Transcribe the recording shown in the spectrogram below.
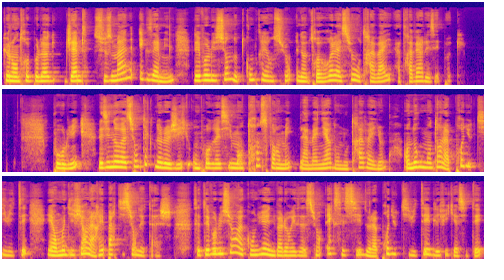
que l'anthropologue James Sussman examine l'évolution de notre compréhension et notre relation au travail à travers les époques. Pour lui, les innovations technologiques ont progressivement transformé la manière dont nous travaillons en augmentant la productivité et en modifiant la répartition des tâches. Cette évolution a conduit à une valorisation excessive de la productivité et de l'efficacité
